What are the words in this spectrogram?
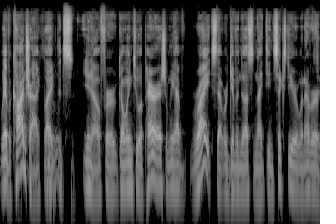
we have a contract like it's you know for going to a parish and we have rights that were given to us in 1960 or whenever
